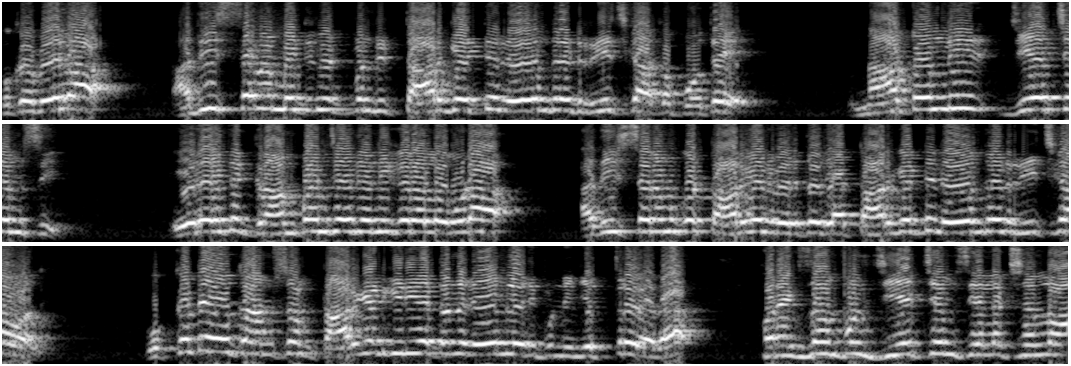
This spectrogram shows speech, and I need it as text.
ఒకవేళ అధిష్టానం పెట్టినటువంటి టార్గెట్ రేవంత్ రెడ్డి రీచ్ కాకపోతే నాట్ ఓన్లీ జిహెచ్ఎంసి ఏదైతే గ్రామ పంచాయతీ ఎన్నికలలో కూడా అధిష్టానం ఒక టార్గెట్ పెడుతుంది ఆ టార్గెట్ని రేవంత్ రెడ్డి రీచ్ కావాలి. ఒక్కటే ఒక అంశం టార్గెట్ గిరియట్ అనేది ఏం లేదు. ఇప్పుడు నేను చెప్తున్నా కదా ఫర్ ఎగ్జాంపుల్ జిహెచ్ఎంసీ ఎలక్షన్లో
